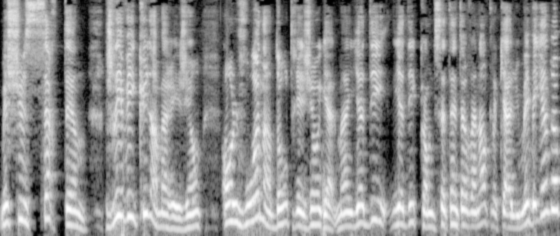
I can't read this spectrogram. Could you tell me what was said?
mais je suis certaine. Je l'ai vécu dans ma région. On le voit dans d'autres régions également. Il y a des, il y a des, comme cette intervenante là, qui a allumé, mais il y en a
